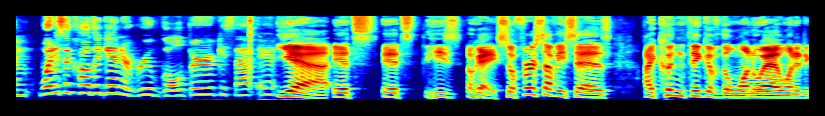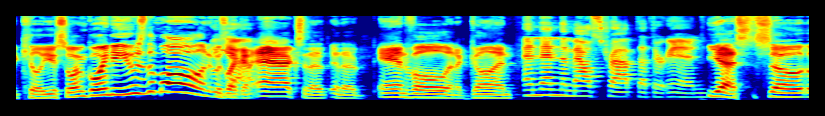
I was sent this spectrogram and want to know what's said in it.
And what is it called again? A Rube Goldberg? Is that it? Yeah, it's it's he's okay. So first off, he says, "I couldn't think of the one way I wanted to kill you, so I'm going to use them all." And it was like an axe and a and a anvil and a gun. and then the mousetrap that they're in. Yes. So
